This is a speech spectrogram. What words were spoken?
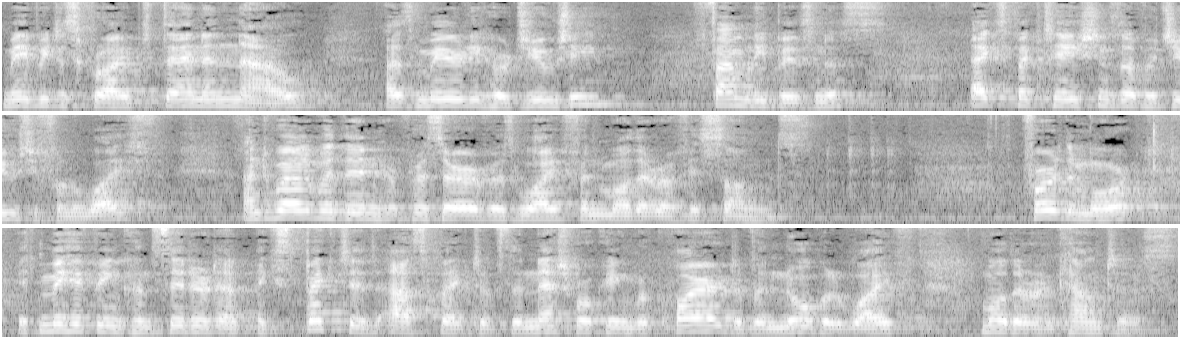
may be described then and now as merely her duty, family business, expectations of a dutiful wife, and well within her preserve as wife and mother of his sons. Furthermore, it may have been considered an expected aspect of the networking required of a noble wife, mother, and countess.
